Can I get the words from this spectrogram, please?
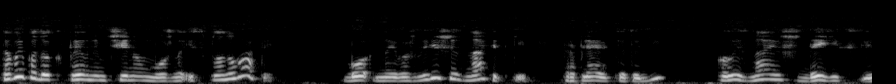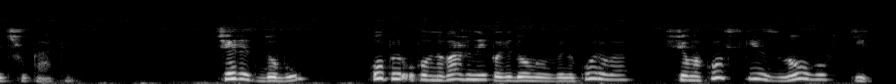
Та випадок певним чином можна і спланувати, бо найважливіші знахідки трапляються тоді, коли знаєш, де їх слід шукати. Через добу опер уповноважений повідомив Винокорова, що Маковський знову втік.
